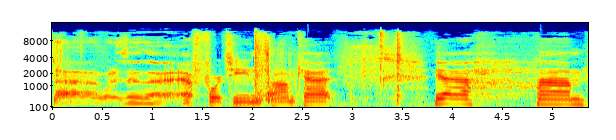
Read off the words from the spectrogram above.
uh, what is it, the F-14 Tomcat. Yeah, um,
